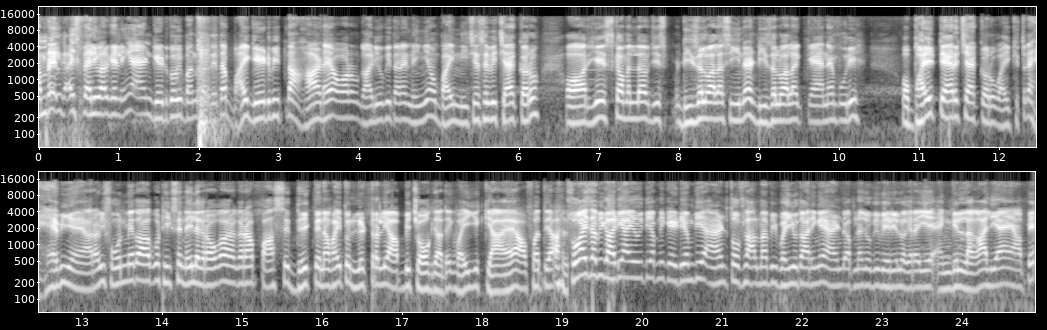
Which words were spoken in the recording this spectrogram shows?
थमरेल गाइस पहली बार खेलेंगे एंड गेट को भी बंद कर देता है। भाई गेट भी इतना हार्ड है और गाड़ियों की तरह नहीं है। और भाई, नीचे से भी चेक करो। और ये इसका मतलब जिस डीजल वाला सीन है डीजल वाला कैन है पूरी। और भाई टायर चेक करो भाई, कितना हैवी है यार। अभी फ़ोन में तो आपको ठीक से नहीं लग रहा होगा, अगर आप पास से देखते ना भाई तो लिटरली आप भी चौक जाते भाई ये क्या है आफत यार। सो गाइस अभी गाड़ी आई हुई थी अपनी के की एंड तो फ़िलहाल में अभी वही उतारेंगे एंड अपना जो कि वेरियल वगैरह, ये एंगल लगा लिया है यहाँ पे।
